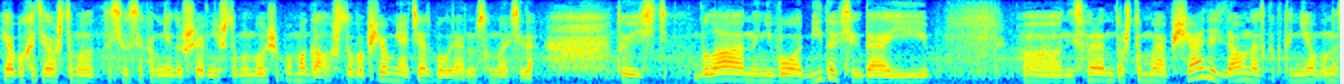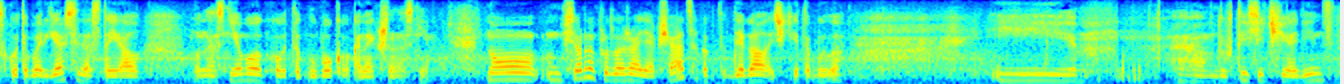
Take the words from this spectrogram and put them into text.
Я бы хотела, чтобы он относился ко мне душевнее, чтобы он больше помогал, чтобы вообще у меня отец был рядом со мной всегда. То есть была на него обида всегда, и э, несмотря на то, что мы общались, да, у нас как-то не, у нас какой-то барьер всегда стоял, у нас не было какого-то глубокого коннекшена с ним. Но мы все равно продолжали общаться, как-то для галочки это было. И в 2011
